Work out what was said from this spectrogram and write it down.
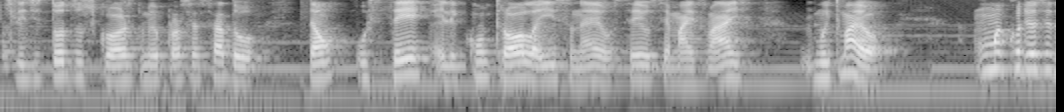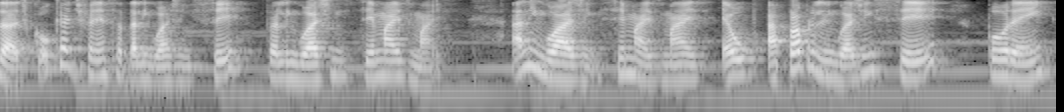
utilize todos os cores do meu processador. Então, o C, ele controla isso, né? O C, o C++, muito maior. Uma curiosidade, qual é a diferença da linguagem C para a linguagem C++? A linguagem C++ é a própria linguagem C, porém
